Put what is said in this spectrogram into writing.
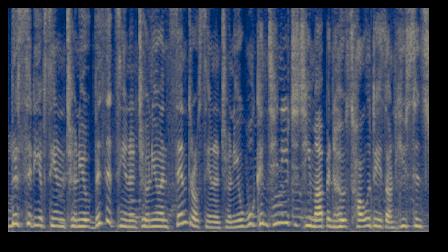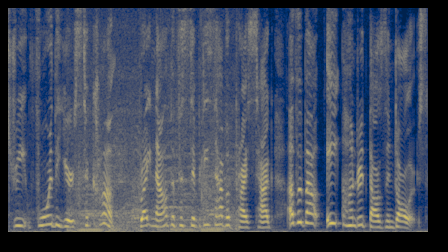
The city of San Antonio, Visit San Antonio, and Centro San Antonio will continue to team up and host holidays on Houston Street for the years to come. Right now, the festivities have a price tag of about $800,000.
